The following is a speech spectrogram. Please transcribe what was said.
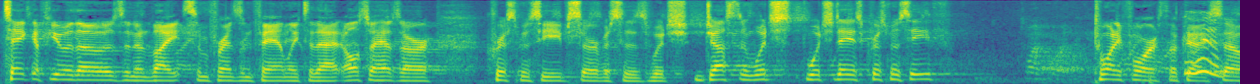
take a few of those and invite some friends and family to that. It also has our christmas eve services which justin which which day is christmas eve 24th. Okay, Woo. so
